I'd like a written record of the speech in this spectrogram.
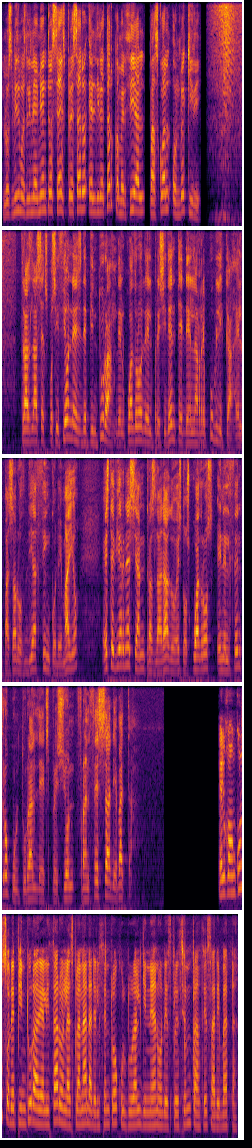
Los mismos lineamientos se ha expresado el director comercial Pascual Ondoquiri. Tras las exposiciones de pintura del cuadro del presidente de la República el pasado día 5 de mayo, este viernes se han trasladado estos cuadros en el Centro Cultural de Expresión Francesa de Bata. El concurso de pintura realizado en la explanada del Centro Cultural Guineano de Expresión Francesa de Bata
